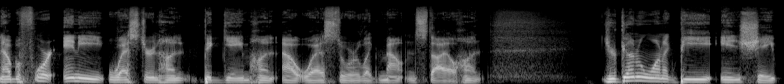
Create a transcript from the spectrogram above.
Now, before any Western hunt, big game hunt out west, or like mountain style hunt, you're going to want to be in shape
